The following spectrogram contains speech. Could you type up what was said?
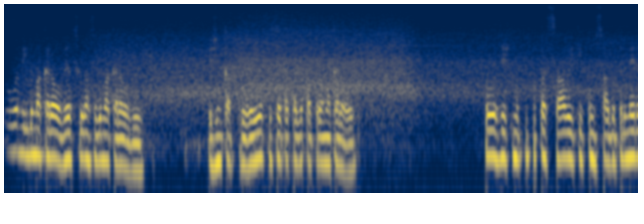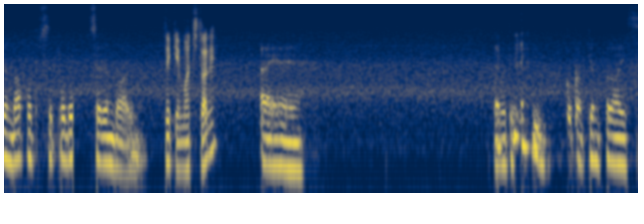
O amigo do Macarol veio, a segurança do Macarol veio. A gente capturou a pessoa está quase a capturar o Macarol. Depois este meu para passar e tive começado do primeiro andar para o terceiro, para o terceiro andar. Mano. É modo história? É. É, vou ter que colocar tempo para isso.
